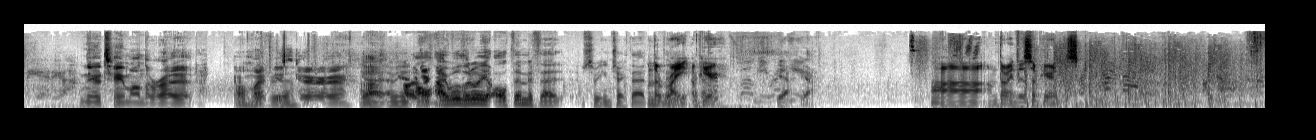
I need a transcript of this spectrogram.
the area. New team on the right. It I'll might be you. scary. Yeah, I'm i mean, I'll, I will literally ult them if that, so we can check that. On the thing. right, up here. Yeah, yeah. Uh, I'm throwing this up here. Almost cracked him. Correct. Sending the payload. Fight is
